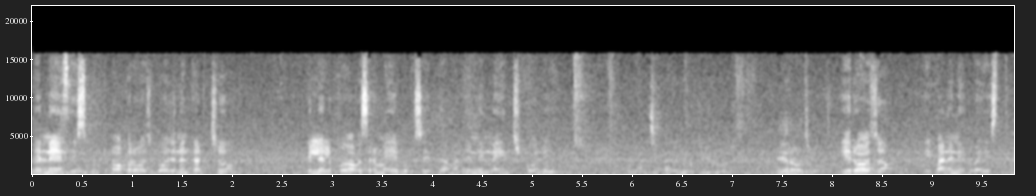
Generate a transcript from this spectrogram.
నిర్ణయం తీసుకుంటున్నాం. ఒక రోజు భోజనం ఖర్చు పిల్లలకు అవసరమయ్యే బుక్స్ ఇద్దామని నిర్ణయించుకొని ఈరోజు ఈరోజు ఈ పని నిర్వహిస్తున్నాం.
